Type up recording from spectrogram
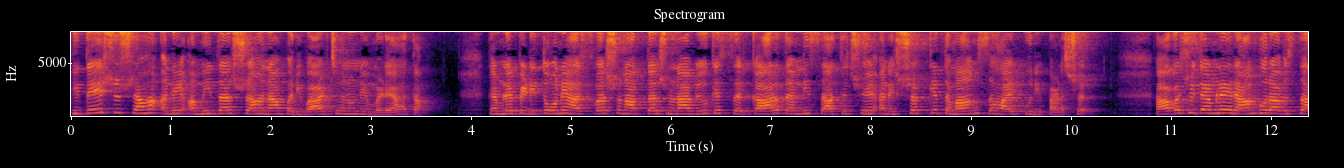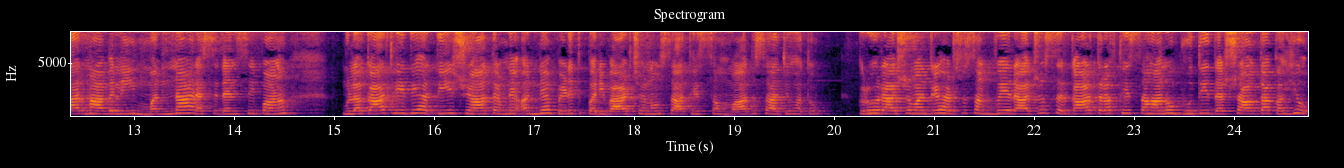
હિતેશ શાહ અને અમિતા શાહના પરિવારજનોને મળ્યા હતા. તેમણે પીડિતોને આશ્વાસન આપતા જણાવ્યું કે સરકાર તેમની સાથે છે અને શક્ય તમામ સહાય પૂરી પાડશે. આ પછી તેમણે રામપુરા વિસ્તારમાં આવેલી મન્ના રેસિડેન્સી પણ મુલાકાત લીધી હતી, જ્યાં તેમણે અન્ય પીડિત પરિવારજનો સાથે સંવાદ સાધ્યો હતો. ગૃહ રાજ્યમંત્રી હર્ષ સંઘવીએ રાજ્ય સરકાર તરફથી સહાનુભૂતિ દર્શાવતા કહ્યું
